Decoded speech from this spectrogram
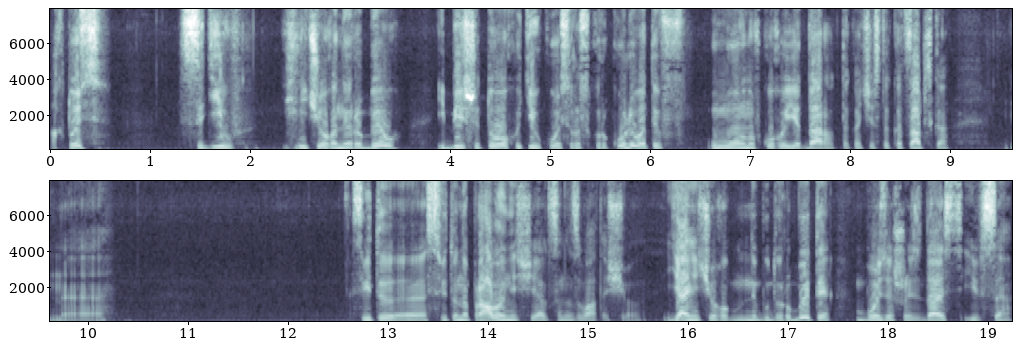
а хтось сидів і нічого не робив, і більше того, хотів когось розкуркулювати умовно, в кого є дар, От така чисто кацапська е, світо, е, світонаправленість, як це назвати, що я нічого не буду робити, Бозя щось дасть і все.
